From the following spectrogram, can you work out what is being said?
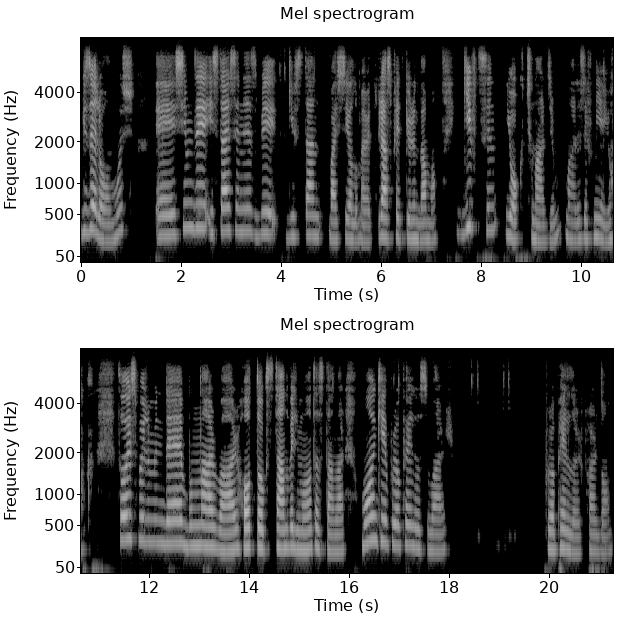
Güzel olmuş. Ee, şimdi isterseniz bir Gifts'ten başlayalım. Evet biraz pet göründü ama. Gifts'in yok Çınar'cığım. Maalesef niye yok? Toys bölümünde bunlar var. Hot dog stand ve limonata stand var. Monkey propeller'sı var. Propeller pardon.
